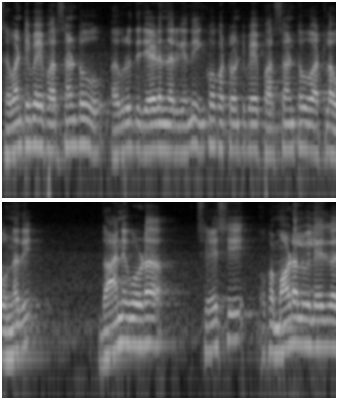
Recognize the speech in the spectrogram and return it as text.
సెవెంటీ ఫైవ్ పర్సెంట్ అభివృద్ధి చేయడం జరిగింది. ఇంకొక ట్వంటీ ఫైవ్ పర్సెంట్ అట్లా ఉన్నది. దాన్ని కూడా చేసి ఒక మోడల్ విలేజ్గా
